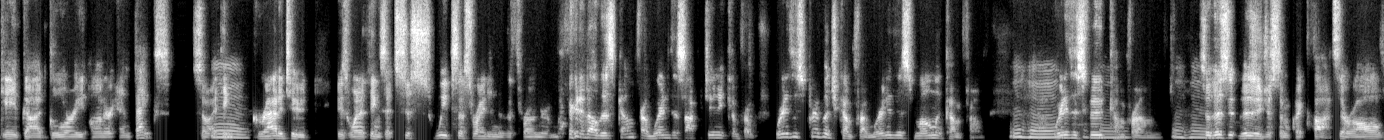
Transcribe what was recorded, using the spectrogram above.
gave God glory, honor, and thanks. So I think Mm. gratitude is one of the things that just sweeps us right into the throne room. Where did all this come from? Where did this opportunity come from? Where did this privilege come from? Where did this moment come from? Uh, Mhm. where did this food come Mhm. from? Mhm. So those those are just some quick thoughts. They're all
